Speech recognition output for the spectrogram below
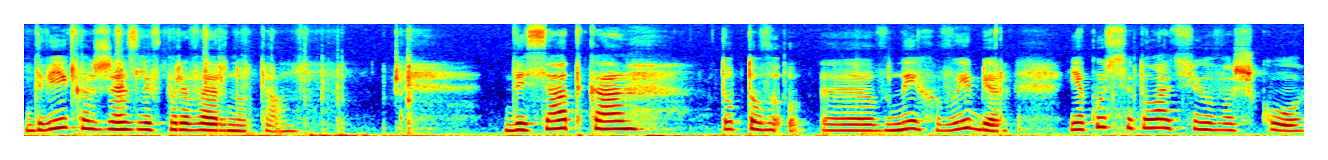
Двійка жезлів перевернута. Десятка, тобто в, е, в них вибір якусь ситуацію важку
